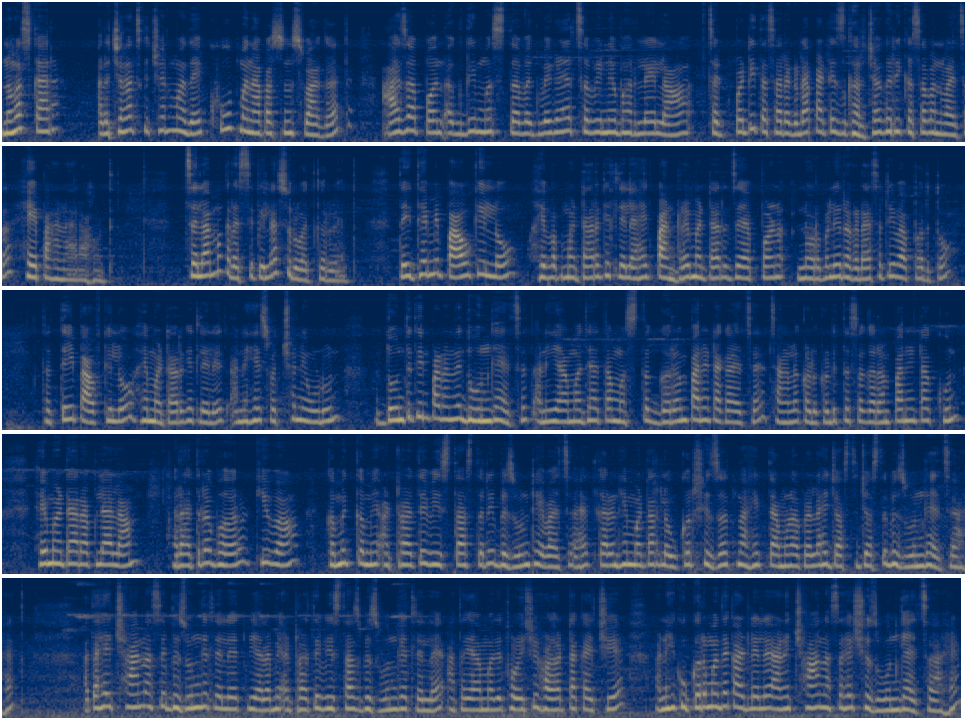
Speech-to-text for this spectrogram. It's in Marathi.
नमस्कार. अर्चनाच किचनमध्ये खूप मनापासून स्वागत. आज आपण अगदी मस्त वेगवेगळ्या चवीने भरलेला चटपटीत असा रगडा पॅटीस घरच्या घरी कसा बनवायचं हे पाहणार आहोत. चला मग रेसिपीला सुरुवात करूयात. तर इथे मी पाव किलो हे व- मटार घेतलेले आहेत पांढरे मटार जे आपण नॉर्मली रगड्यासाठी वापरतो. तर ते पाव किलो हे मटार घेतलेले आहेत आणि हे स्वच्छ निवडून दोन ते तीन पाण्याने धुवून घ्यायचं आहेत. आणि यामध्ये आता मस्त गरम पाणी टाकायचं आहे. चांगलं कडकडीत तसं गरम पाणी टाकून हे मटार आपल्याला रात्रभर किंवा कमीत कमी अठरा ते वीस तास तरी भिजवून ठेवायचे आहेत. कारण हे मटार लवकर शिजत नाहीत त्यामुळे आपल्याला हे जास्तीत जास्त भिजवून घ्यायचे आहेत. आता हे छान असे भिजवून घेतलेले आहेत याला मी अठरा ते वीस तास भिजवून घेतलेलं आहे. आता यामध्ये थोडीशी हळद टाकायची आहे आणि हे कुकरमध्ये काढलेलं आहे आणि छान असं हे शिजवून घ्यायचं आहे.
